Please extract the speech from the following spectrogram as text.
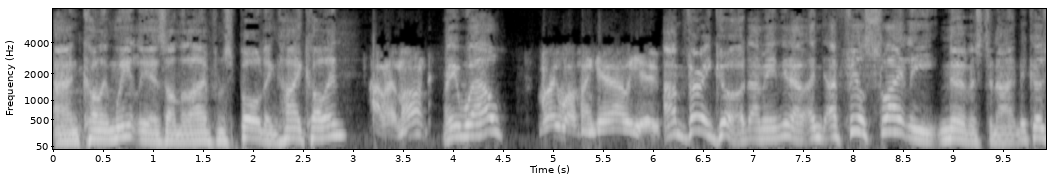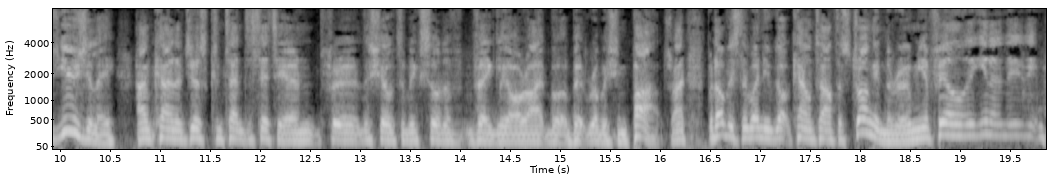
And Colin Wheatley is on the line from Spalding. Hi, Colin. Hello, Mark. Are you well? Very well, thank you. How are you? I'm very good. I mean, you know, and I feel slightly nervous tonight because usually I'm kind of just content to sit here and for the show to be sort of vaguely all right, but a bit rubbish in parts, right? But obviously, when you've got Count Arthur Strong in the room, you feel, you know, it- it-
